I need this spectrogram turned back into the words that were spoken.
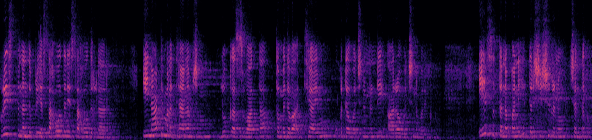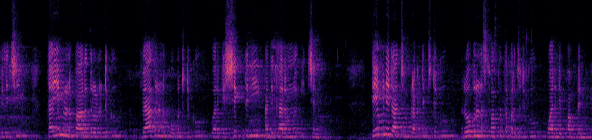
క్రీస్తునందు ప్రియ సహోదరి సహోదరులారు ఈనాటి మన ధ్యానాంశం లూకాస్ వార్త తొమ్మిదవ అధ్యాయం ఒకటవ వచనం నుండి ఆరవ వచనం వరకు. ఏసు తన పని ఇద్దరు శిష్యులను చెంతకు పిలిచి దయ్యములను పారద్రోలుటకు వ్యాధులను పోగొట్టుటకు వారికి శక్తిని అధికారమును ఇచ్చెను. దేవుని రాజ్యం ప్రకటించుటకు రోగులను స్వస్థతపరచుటకు వారిని పంపెను.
